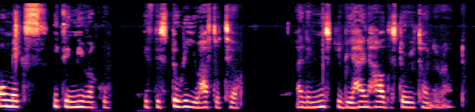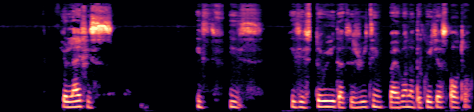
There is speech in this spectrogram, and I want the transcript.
What makes it a miracle is the story you have to tell and the mystery behind how the story turned around. Your life is is is is a story that is written by one of the greatest authors.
